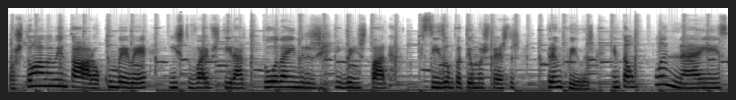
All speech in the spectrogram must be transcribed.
ou estão a amamentar ou com um bebê, isto vai-vos tirar toda a energia e bem-estar que precisam para ter umas festas tranquilas. Então planeiem-se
